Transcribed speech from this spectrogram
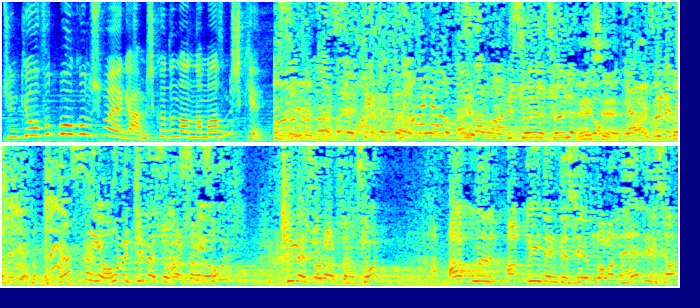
Çünkü o futbol konuşmaya gelmiş kadın anlamazmış ki. Erkekler kadar futboldan anlar mı? Bir söyle söyle. Neyse, Yok. Böyle bir şey yok. Nasıl yok? Bunu kime sorarsan sor. Kime sorarsan sor. Aklı, akli dengesi yerinde olan her insan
